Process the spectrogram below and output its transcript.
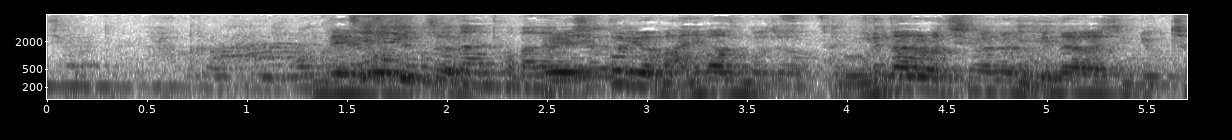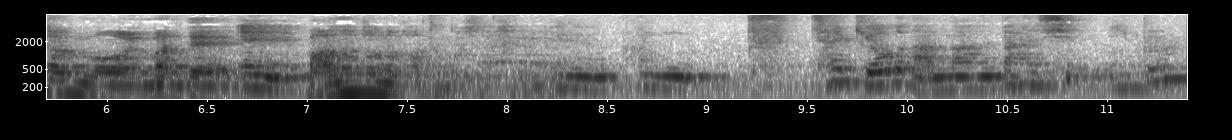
지금. 그렇군요. 어, 근데 그 최저임금보다는 더 네, 받았네요. 10불이면 많이 받은 거죠. 진짜. 우리나라로 치면은 네. 우리나라 지금 6천 뭐 얼마인데, 네. 만원 정도 받은 거죠, 사실. 음, 한, 잘 기억은 안 나는데, 한 12불?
